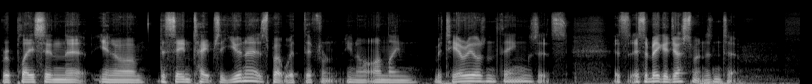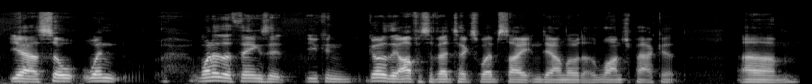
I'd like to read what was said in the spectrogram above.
replacing the you know the same types of units but with different you know online materials and things. It's it's it's a big adjustment, isn't it? Yeah. So when one of the things that you can go to the Office of EdTech's website and download a launch packet um,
